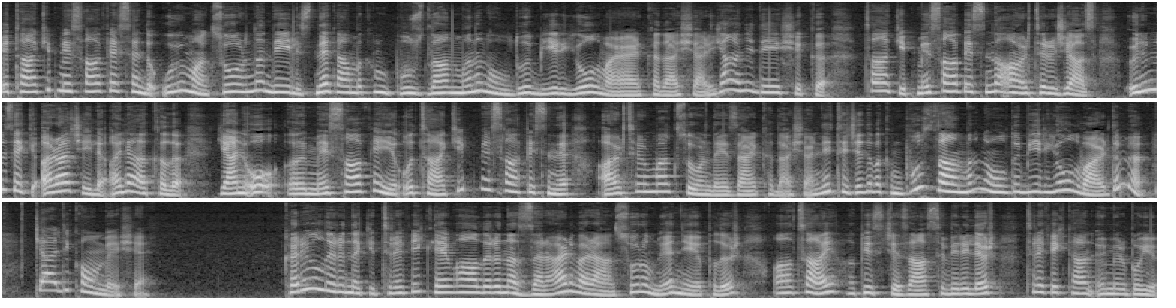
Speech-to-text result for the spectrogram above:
ve takip mesafesinde uyumak zorunda değiliz. Neden? Bakın buzlanmanın olduğu bir yol var arkadaşlar. Yani D şıkkı. Takip mesafesini artıracağız. Önümüzdeki araç ile alakalı yani o e, mesafeyi, o takip mesafesini artırmak zorundayız arkadaşlar. Neticede bakın buzlanmanın olduğu bir yol var değil mi? Geldik 15'e. Karayollarındaki trafik levhalarına zarar veren sorumluya ne yapılır? 6 ay hapis cezası verilir, trafikten ömür boyu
